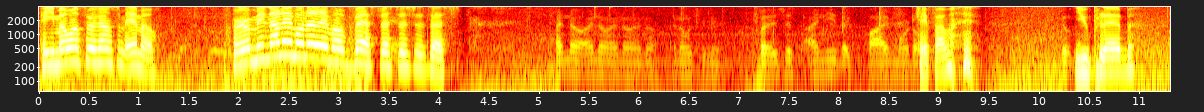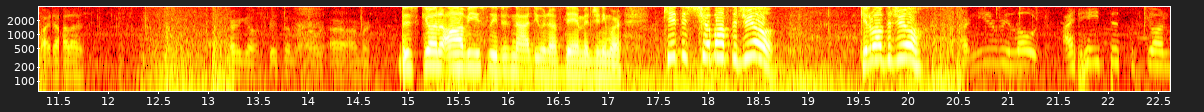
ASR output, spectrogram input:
Hey, you might want to throw down some ammo. Or, I mean, not ammo, not ammo. Vest, vest, vest, vest, vest. I know, I know, I know, I know. I know what you mean. But it's just, I need like five more Okay, five. you pleb. Five dollars. There we go. Here's some ar- ar- armor. This gun obviously does not do enough damage anymore. Get this chub off the drill. Get him off the drill. I need to reload. I hate this gun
